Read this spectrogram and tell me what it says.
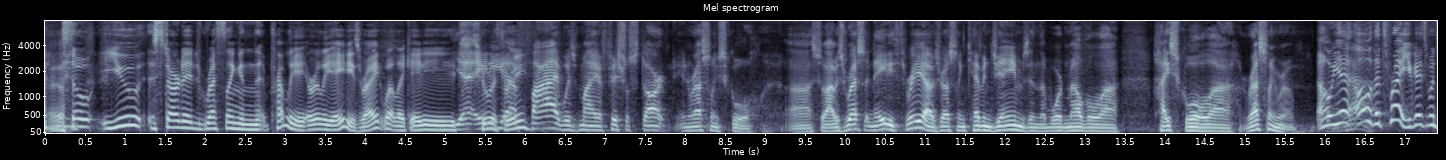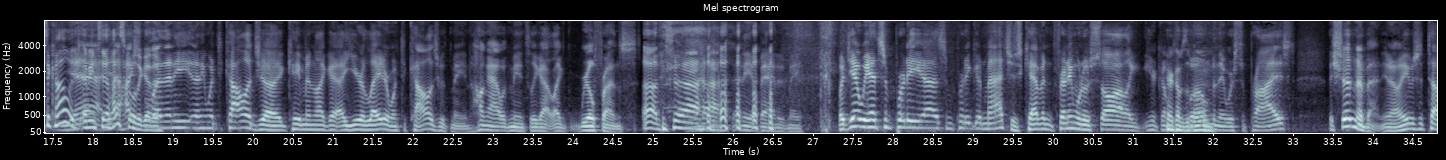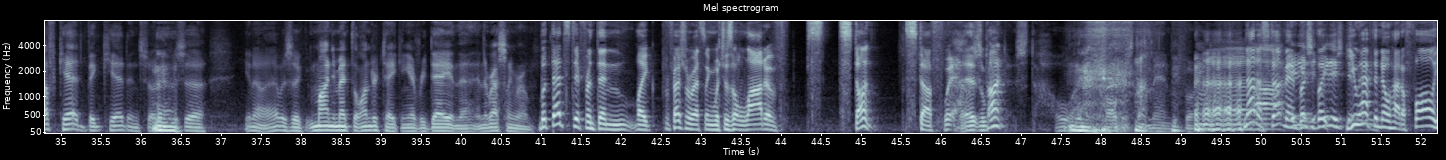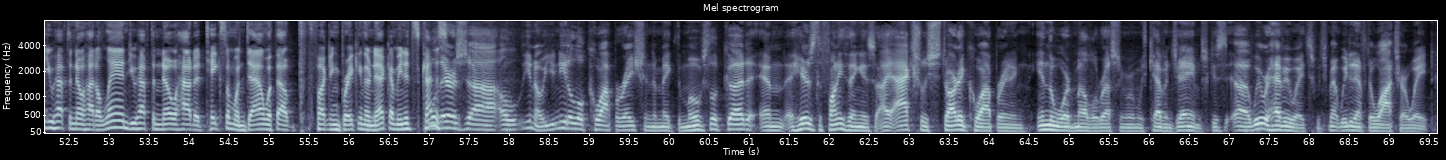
So you started wrestling in the, probably early '80s, right? What, like '82 Yeah, or three? 85 was my official start in wrestling school. Uh, so I was wrestling in 83. I was wrestling Kevin James in the Ward Melville uh, High School uh, wrestling room. Oh yeah. Oh, that's right. You guys went to college. I mean, to Yeah, high yeah, school together. And then he then he went to college. Uh, came in like a, a year later. Went to college with me and hung out with me until he got like real friends. Oh, then he abandoned me. But yeah, we had some pretty uh, some pretty good matches. Kevin, for anyone who saw like Here Comes, Here Comes the the boom, Boom. and they were surprised, they shouldn't have been. You know, he was a tough kid, big kid, and so he was a, you know, that was a monumental undertaking every day in the in the wrestling room. but that's different than like professional wrestling, which is a lot of s- stunt stuff. Well, Uh, stunt. st- Oh, I've called a stunt man before. Not a stuntman, it but, is- is you have to know how to fall. You have to know how to land. You have to know how to take someone down without fucking breaking their neck. I mean, it's kind well, of there's, uh, a, you know, you need a little cooperation to make the moves look good. And here's the funny thing: is I actually started cooperating in the Ward Melville wrestling room with Kevin James because uh, we were heavyweights, which meant we didn't have to watch our weight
